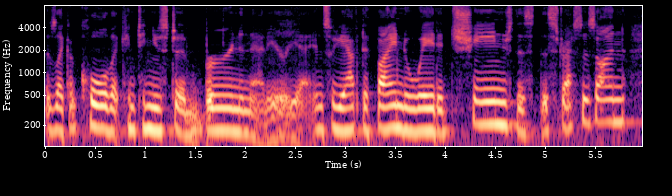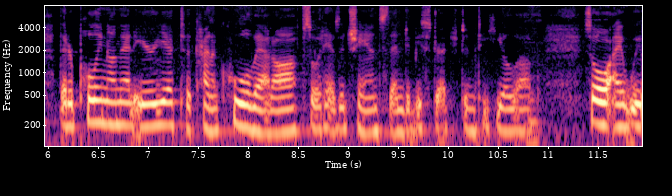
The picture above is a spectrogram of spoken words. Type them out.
is like a coal that continues to burn in that area, and so you have to find a way to change this, the stresses on that are pulling on that area to kind of cool that off, so it has a chance then to be stretched and to heal up. So I, we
